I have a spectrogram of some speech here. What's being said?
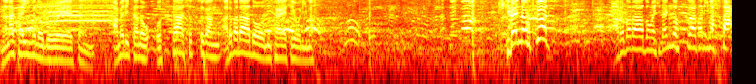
7回目の防衛戦アメリカのオスカー・ショットガン・アルバラードを迎えております。左のフックアルバラードの左のフックが当たりました。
